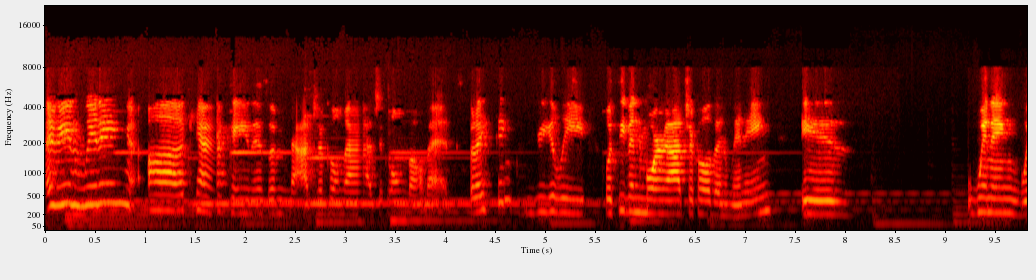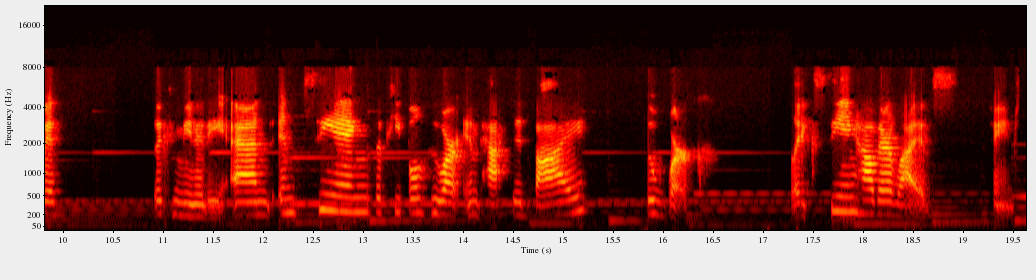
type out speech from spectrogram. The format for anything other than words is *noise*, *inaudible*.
I mean, winning a campaign is a magical, magical moment. But I think really what's even more magical than winning is winning with the community and in seeing the people who are impacted by the work, like seeing how their lives change.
